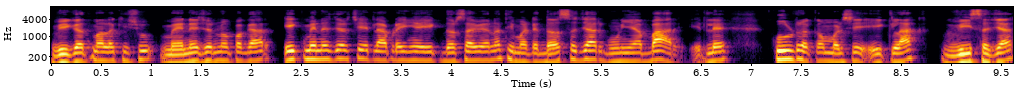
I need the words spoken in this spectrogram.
વિગતમાં લખીશું, મેનેજરનો પગાર એક મેનેજર છે, એટલે આપણે અહીંયા એક દર્શાવ્યા નથી, માટે દસ હજાર ગુણ્યા બાર, એટલે કુલ રકમ મળશે એક લાખ વીસ હજાર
